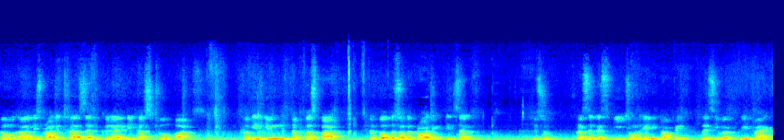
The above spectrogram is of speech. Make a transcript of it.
Now, uh, this project has a peculiarity, it has two parts. So, he is giving the first part. The purpose of the project itself is to present a speech on any topic, receive a feedback,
